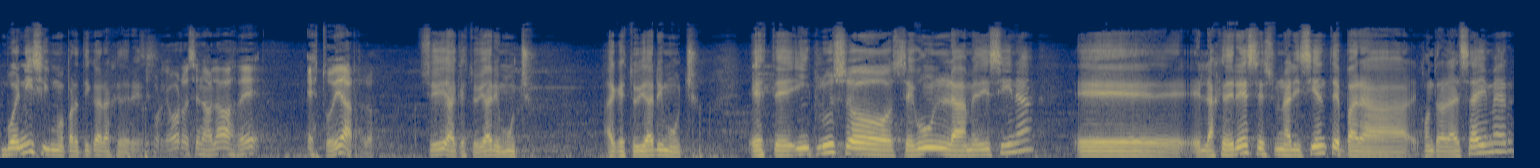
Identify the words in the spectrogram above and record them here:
buenísimo practicar ajedrez. Sí, porque vos recién hablabas de estudiarlo. Sí, hay que estudiar y mucho. Hay que estudiar y mucho. Este, incluso según la medicina, eh, el ajedrez es un aliciente para, contra el Alzheimer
